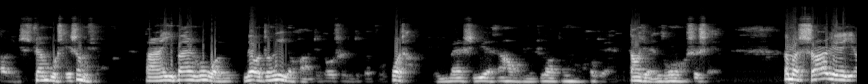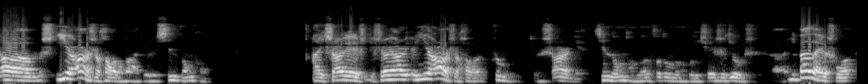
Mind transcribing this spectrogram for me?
到底是宣布谁胜选。当然，一般如果没有争议的话，这都是这个走过场，一般十一月三号我们就知道总统候选人当选人总统是谁。那么十二月啊，一月二十号的话就是新总统啊，十二月十二月一月二十号正午就是十二点，新总统跟副总统会宣誓就职。呃，一般来说，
